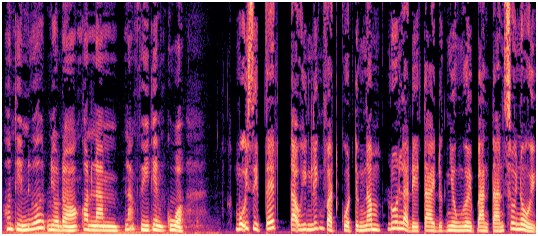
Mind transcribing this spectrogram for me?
hơn thì nữa điều đó còn làm lãng phí tiền của Mỗi dịp Tết, tạo hình linh vật của từng năm luôn là đề tài được nhiều người bàn tán sôi nổi.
